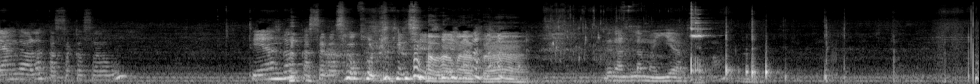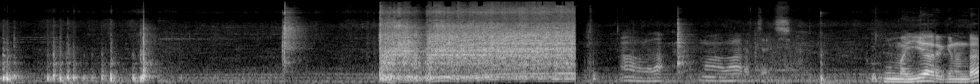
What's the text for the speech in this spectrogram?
தேங்காயில் கசகசாவும் தேங்காய் கசகசாவும் அதானே போட்டிருக்கேன் இது நல்லா மையா இருக்கலாம் அவ்வளோதான் மாவா அரைச்சாச்சு. மையா அரைக்கணும்டா.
